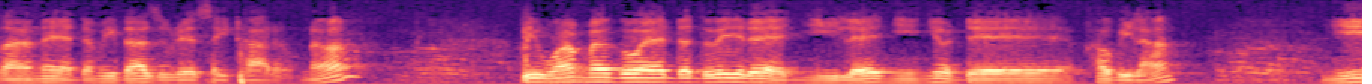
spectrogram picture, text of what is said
သန်နဲ့တမိသားစုတဲ့စိတ်ထားတော့နော်ဒီဝမ်းမကွယ်တသွေးတဲ့ညီလဲညီညွတ်တယ်ဟုတ်ပြီလားညီ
